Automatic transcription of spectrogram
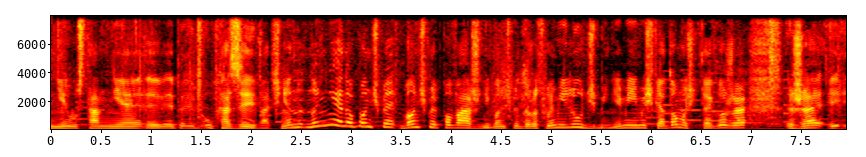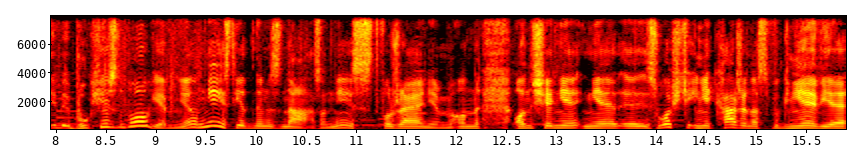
nieustannie y, ukazywać. Nie? No, no nie, no bądźmy, bądźmy poważni, bądźmy dorosłymi ludźmi, nie miejmy świadomość tego, że, że y, Bóg jest Bogiem, nie? On nie jest jednym z nas, On nie jest stworzeniem, On, on się nie, nie złości i nie każe nas w gniewie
